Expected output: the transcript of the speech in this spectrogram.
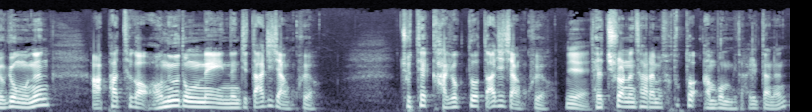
요 경우는 아파트가 어느 동네에 있는지 따지지 않고요. 주택 가격도 따지지 않고요. 예. 대출하는 사람의 소득도 안 봅니다. 일단은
